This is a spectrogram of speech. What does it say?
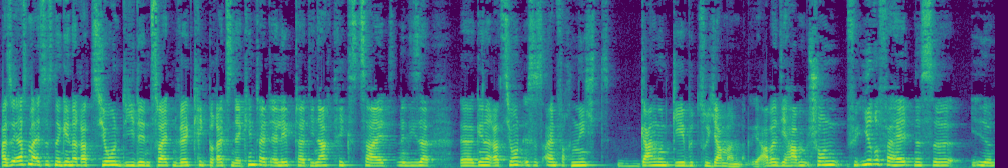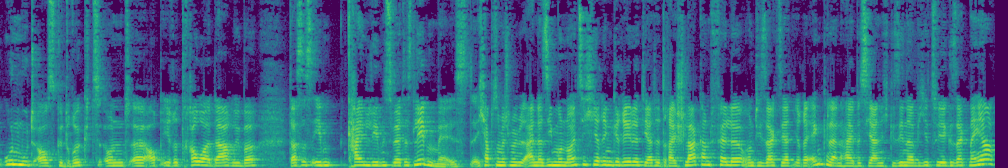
Also erstmal ist es eine Generation, die den Zweiten Weltkrieg bereits in der Kindheit erlebt hat, die Nachkriegszeit. In dieser äh, Generation ist es einfach nicht gang und gäbe zu jammern. Aber die haben schon für ihre Verhältnisse ihren Unmut ausgedrückt und äh, auch ihre Trauer darüber, dass es eben kein lebenswertes Leben mehr ist. Ich habe zum Beispiel mit einer 97-Jährigen geredet, die hatte drei Schlaganfälle und die sagt, sie hat ihre Enkel ein halbes Jahr nicht gesehen. Da habe ich ihr zu ihr gesagt, na ja,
